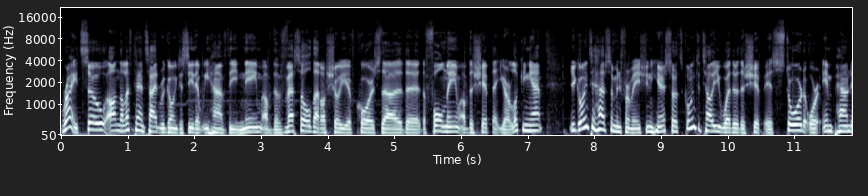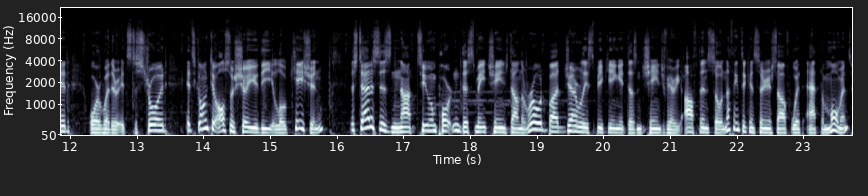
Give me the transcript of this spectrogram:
Right, so on the left-hand side, we're going to see that we have the name of the vessel. That'll show you, of course, the, the full name of the ship that you're looking at. You're going to have some information here, so it's going to tell you whether the ship is stored or impounded, or whether it's destroyed. It's going to also show you the location. The status is not too important. This may change down the road, but generally speaking, it doesn't change very often, so nothing to concern yourself with at the moment.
